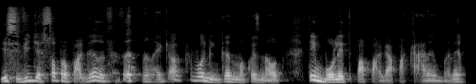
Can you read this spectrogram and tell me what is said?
E esse vídeo é só propaganda? Não, é que eu vou linkando uma coisa na outra. Tem boleto para pagar pra caramba, né?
